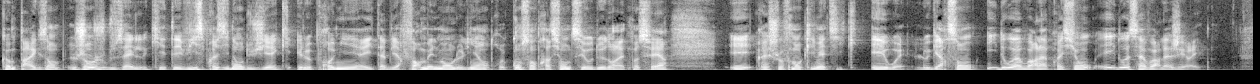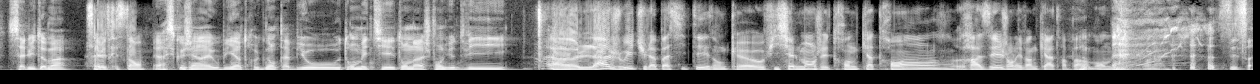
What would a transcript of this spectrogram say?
comme par exemple Jean Jouzel, qui était vice-président du GIEC et le premier à établir formellement le lien entre concentration de CO2 dans l'atmosphère et réchauffement climatique. Et ouais, le garçon, il doit avoir la pression et il doit savoir la gérer. Salut Thomas. Salut Tristan. Est-ce que j'ai oublié un truc dans ta bio, ton métier, ton âge, ton lieu de vie? Euh, L'âge, oui, tu l'as pas cité. Donc euh, officiellement, j'ai 34 ans. Rasé, j'en ai 24 apparemment. C'est ça.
